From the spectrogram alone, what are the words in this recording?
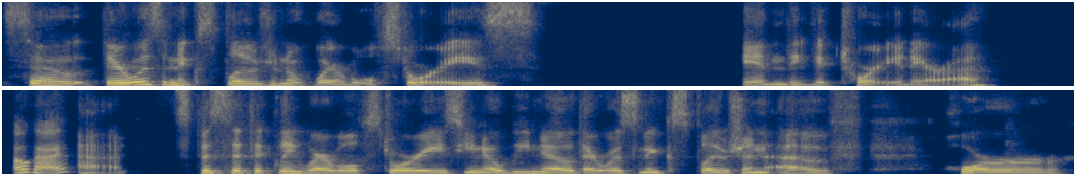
so there was an explosion of werewolf stories in the Victorian era, Okay. uh, specifically werewolf stories. You know, we know there was an explosion of horror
